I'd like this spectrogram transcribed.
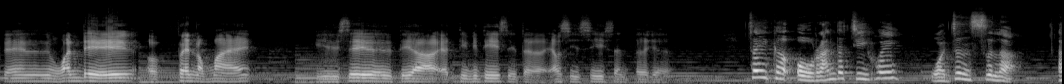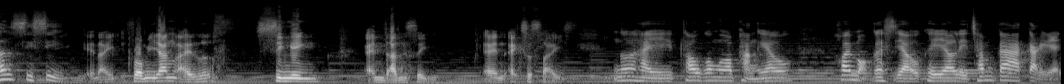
Then one day, a friend of mine, he said there are activities at the LCC center here. 这个偶然的机会，我认识了 LCC。 And I, from young, I love singing and dancing and exercise. 我系透过我朋友开幕嘅时候，佢有嚟参加隔日，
